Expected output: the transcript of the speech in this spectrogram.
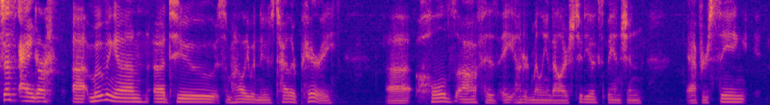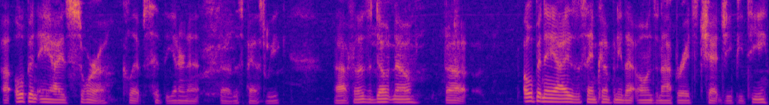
Just anger. Uh, moving on uh, to some Hollywood news. Tyler Perry uh, holds off his $800 million studio expansion after seeing uh, OpenAI's Sora clips hit the internet uh, this past week. Uh, for those that don't know, uh, OpenAI is the same company that owns and operates ChatGPT.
